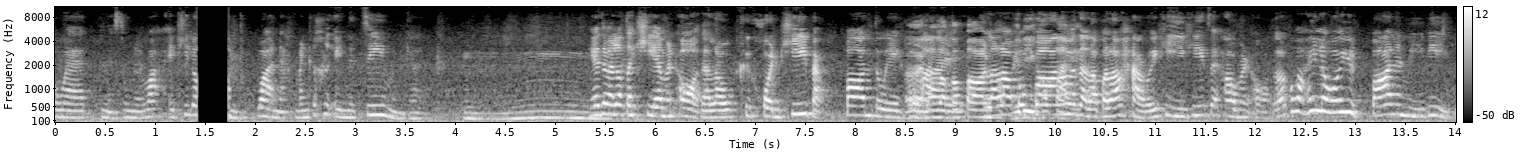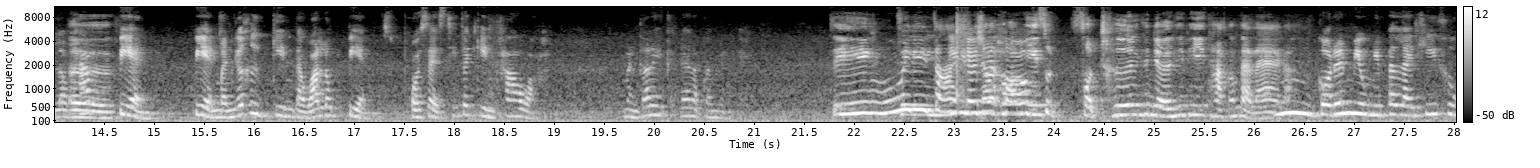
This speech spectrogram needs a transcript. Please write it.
awareness ตรงนั้นว่าไอที่เรากินทุกวันอะมันก็คือ energy เหมือนกันอืมเนี่ยแต่ว่าเราจะเคลียร์มันออกแต่เราคือคนที่แบบป้อนตัวเองเข้าเออไปแล้วเราก็ป้อนแล้วเราก็วิธีป้อนเข้าไปแต่เราก็เราหาวิธีที่จะเอามันออกแล้วก็บอกให้เราว่าหยุดป้อนอันนี้ดิเราแค่เออเปลี่ยนเปลี่ยนมันก็คือกินแต่ว่าเราเปลี่ยน process ที่จะกินข้าวอะ มันก็เลยได้รับการเปลี่ยนแปลง จริงอุ้ยจริดีงใจยิ่งโดยเฉพาะ รอบนี้สุดสดชื่นขึ้นเยอะที่พี่ทักตั้งแต่แรกอือะม golden milk นี่เป็นอะไรที่คือ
